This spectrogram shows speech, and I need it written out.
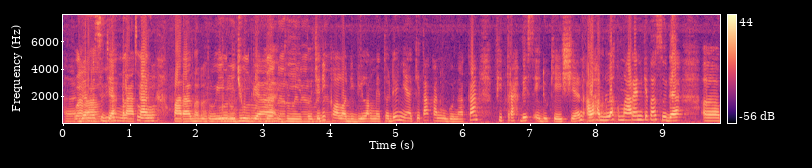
eh, dan Wah, mensejahterakan iya, para Para guru ini guru-guru, juga benar, gitu. benar, Jadi benar. kalau dibilang metodenya kita akan menggunakan fitrah based education. Alhamdulillah kemarin kita sudah eh,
